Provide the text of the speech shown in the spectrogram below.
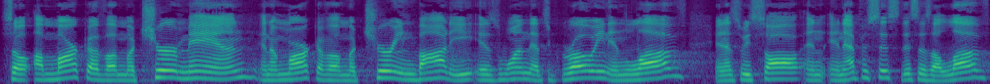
So, a mark of a mature man and a mark of a maturing body is one that's growing in love. And as we saw in, in Ephesus, this is a love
